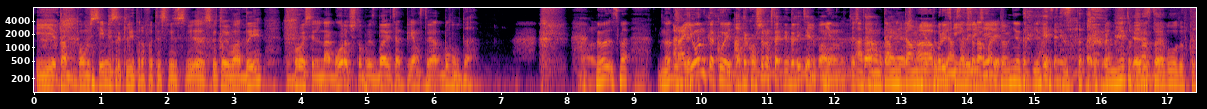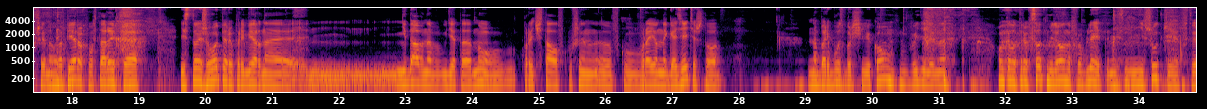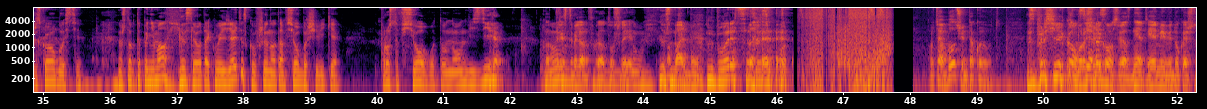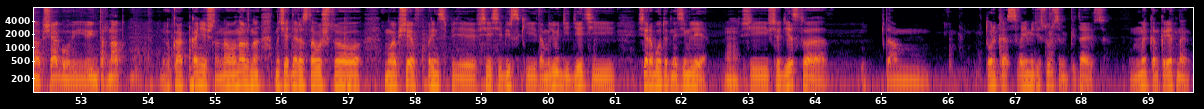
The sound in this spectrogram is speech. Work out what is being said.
и там, по-моему, 70 литров этой свя- свя- святой воды сбросили на город, чтобы избавить от пьянства и от блуда. Ну, сма- ну, Район А какой-то? до Кувшина, кстати, не долетели, по-моему. Есть А там, там, конечно, там А нету брызги не пьянства. Всё долетели? Там нету пьянства. Не. Там нету не пьянства и знаю. блуда в Кувшиново. Во-первых. Во-вторых, э, из той же оперы примерно э, недавно где-то, ну, прочитал в, Кувшин, э, в, в районной газете, что на борьбу с борщевиком выделено около 300 миллионов рублей. Это не, не шутки в Тверской области. Ну, чтобы ты понимал, если вот так выезжать из Кувшинова, там все в борщевике. Просто все, вот он, он везде. На Ну, 300 миллионов куда-то ушли ну, не на знаю. борьбу. Борются до сих пор. У тебя было что-нибудь такое вот? С борщевиком С борщевиком связан. Нет, я имею в виду, конечно, общагу и интернат. Ну как, конечно, но нужно начать, наверное, с того, что мы вообще, в принципе, все сибирские там люди, дети, и все работают на земле. Мгм. И все детство там только своими ресурсами питаются. Мы конкретно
